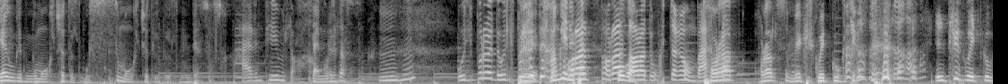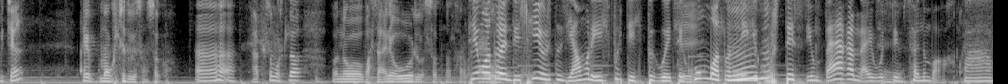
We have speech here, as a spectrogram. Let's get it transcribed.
яг ингээд ингээ монголчууд бол өссөн монголчууд гэдэг бол эндээ сонсох. Харин тийм л байна. Амьдралаа сонсох. Аа Үлбрөөд үлбрөөд хамгийн тураад тураад ороод өгч байгаа хүн байх. Тураад хураалсан Мексик байдгүй гэж байгаа. Энтгэг байдгүй гэж байгаа. Тэгээ монголчууд үгүй сонсоогүй. Аа. А тэгсэн мөртлөө нөгөө бас арай өөр улсууд нь болохоор Тийм болохоор дэлхийн ертөнц ямар элбэг дэлбэг байдаг хүн болгоно нэг хүртээс юм байгаа нь айгүй тийм сонирн байгаа.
